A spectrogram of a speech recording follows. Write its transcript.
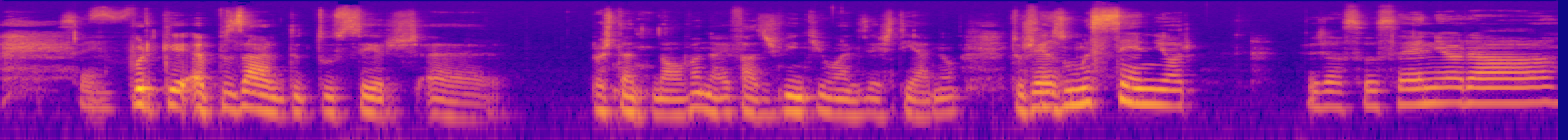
sim. Porque apesar de tu seres bastante nova, não é? Fazes 21 anos este ano, tu já sim. és uma sénior. Eu já sou sénior há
